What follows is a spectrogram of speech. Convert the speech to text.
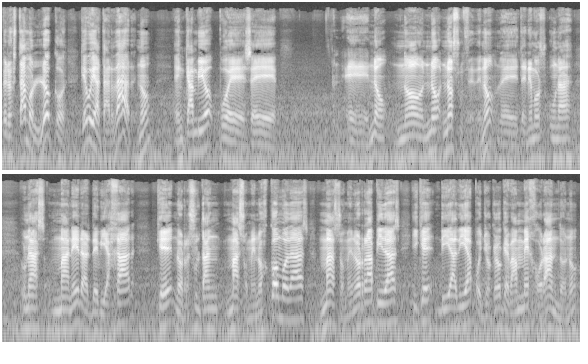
¿Pero estamos locos? ¿Qué voy a tardar? ¿No? En cambio, pues eh, eh, no, no, no, no sucede, ¿no? Eh, tenemos unas maneras de viajar que nos resultan más o menos cómodas, más o menos rápidas y que día a día, pues yo creo que van mejorando, ¿no?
